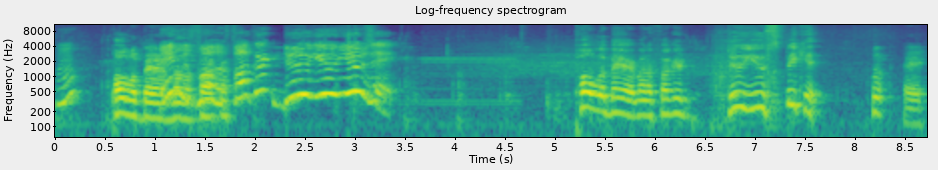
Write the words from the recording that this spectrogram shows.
hmm. Polar bear, English motherfucker. motherfucker, do you use it? Polar bear, motherfucker. Do you speak it? Hey.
